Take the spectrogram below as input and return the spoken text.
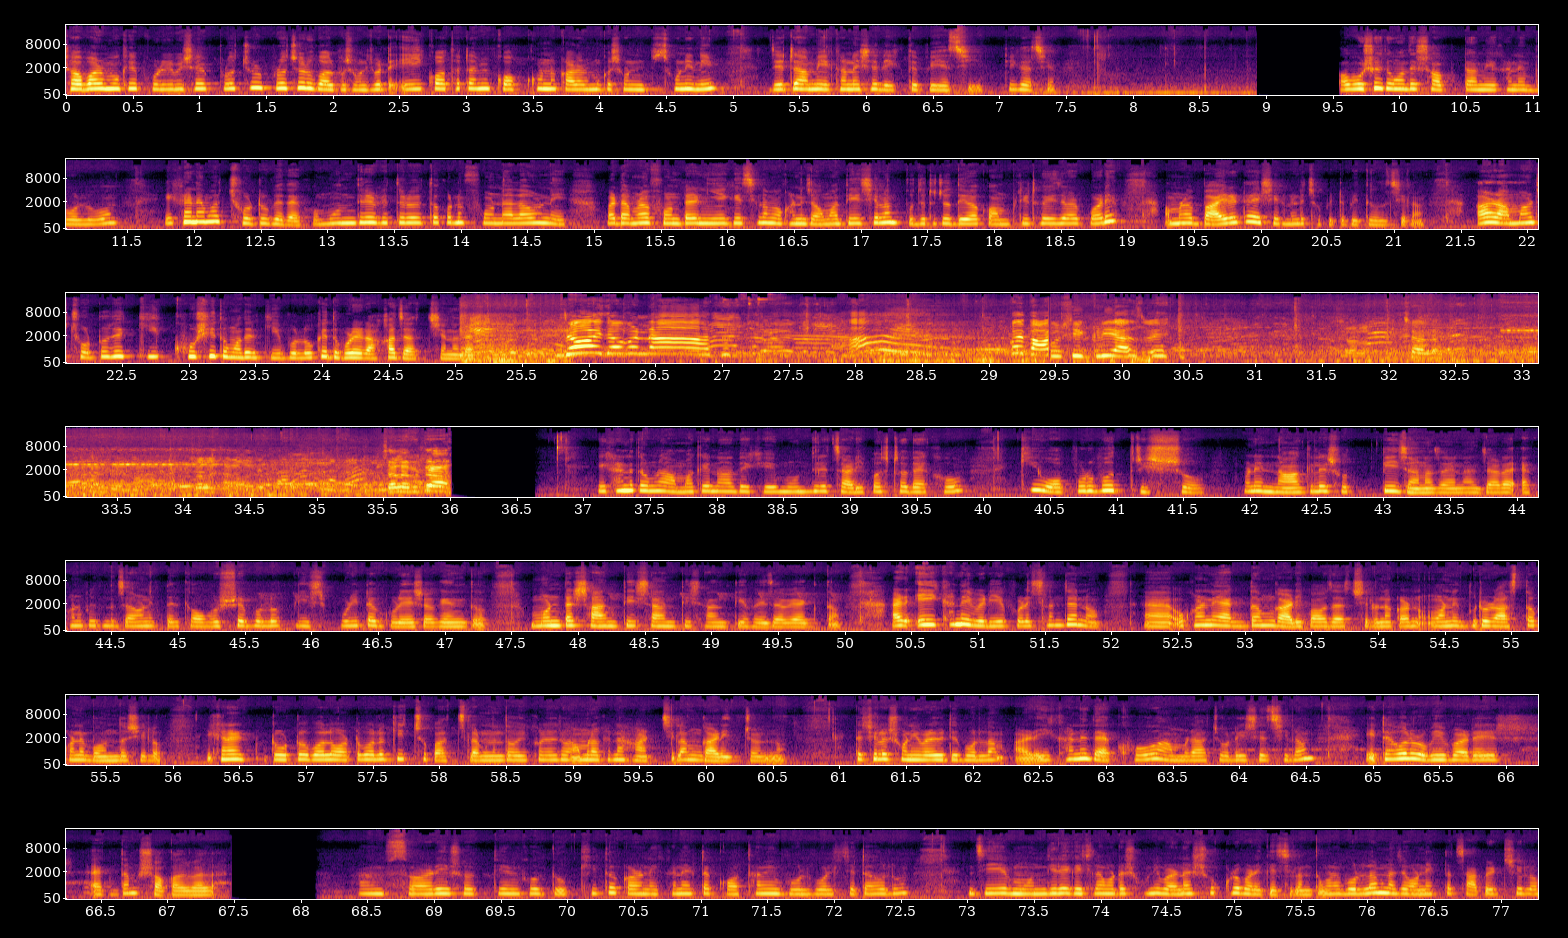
সবার মুখে পুরীর বিষয়ে প্রচুর প্রচুর গল্প শুনেছি বাট এই কথাটা আমি কখনো কারোর মুখে শুনি, শুনিনি, যেটা আমি এখানে এসে দেখতে পেয়েছি, ঠিক আছে? অবশ্যই তোমাদের সবটা আমি এখানে বলব। এখানে আমার ছোটুকে দেখো মন্দিরের ভিতরে তো কোনো ফোন অ্যালাউ নেই বাট আমরা ফোনটা নিয়ে গেছিলাম ওখানে জমা দিয়েছিলাম পুজো টুজো দেওয়া কমপ্লিট হয়ে যাওয়ার পরে আমরা বাইরেটা এসে এখানে ছবি টবি তুলছিলাম। আর আমার ছোট যে কি খুশি তোমাদের কি বলো ওকে ধরে রাখা যাচ্ছে না দেখো। জয় জগন্নাথ! কই শীঘ্রই আসবে। চলো। চলো। বেটা এখানে তোমরা আমাকে না দেখে মন্দিরের চারিপাশটা দেখো কি অপূর্ব দৃশ্য। মানে না গেলে সত্যিই জানা যায় না। যারা এখনও পর্যন্ত যাওনি তাদেরকে অবশ্যই বলো প্লিজ পুরীটা ঘুরে এসো কিন্তু। মনটা শান্তি শান্তি শান্তি হয়ে যাবে একদম। আর এইখানে বেরিয়ে পড়েছিলাম আহ, ওখানে একদম গাড়ি পাওয়া যাচ্ছিল না কারণ অনেক দুটো রাস্তা ওখানে বন্ধ ছিল। এখানে টোটো বলো অটো বলো কিচ্ছু পাচ্ছিলাম না। তো ওইখানে আমরা ওখানে হাঁটছিলাম গাড়ির জন্য। এটা ছিল শনিবার ভিডিও বললাম। আর এইখানে দেখো আমরা চলে এসেছিলাম। এটা হলো রবিবারের একদম সকালবেলা। আই এম সরি সত্যি আমি খুব দুঃখিত। কারণ এখানে একটা কথা আমি ভুল বলছি যেটা হলো যে মন্দিরে গেছিলাম, ওটা শনিবার না, শুক্রবারে গেছিলাম। তোমরা বললাম না যে অনেকটা চাপের ছিল।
